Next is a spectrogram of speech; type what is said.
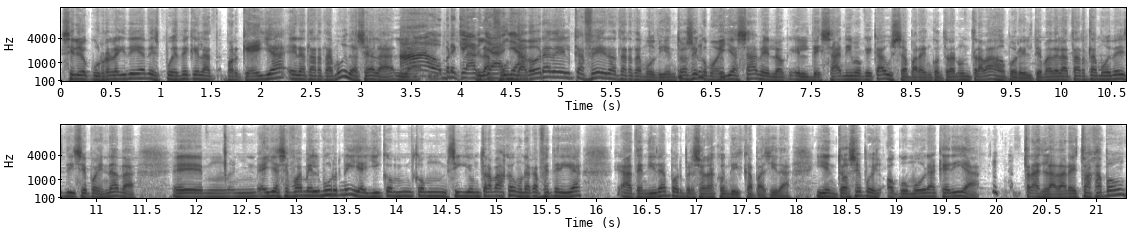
se le ocurrió la idea después de que la porque ella era tartamuda, o sea, la, la- Ah, hombre, claro, la ya, ya. fundadora del café era tartamuda. Y entonces, como ella sabe lo, que- el desánimo que causa para encontrar un trabajo por el tema de la tartamudez, dice, pues nada, eh, ella se fue a Melbourne y allí con- consiguió un trabajo en una cafetería atendida por personas con discapacidad. Y entonces, pues Okumura quería trasladar esto a Japón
